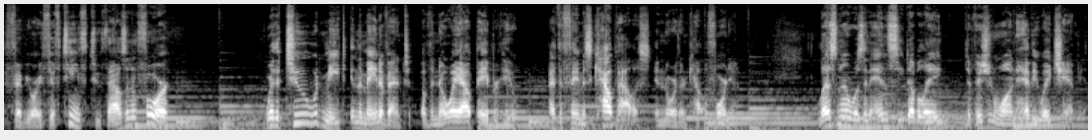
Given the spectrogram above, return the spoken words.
February 15th, 2004, where the two would meet in the main event of the No Way Out pay per view at the famous Cow Palace in Northern California. Lesnar was an NCAA Division I heavyweight champion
